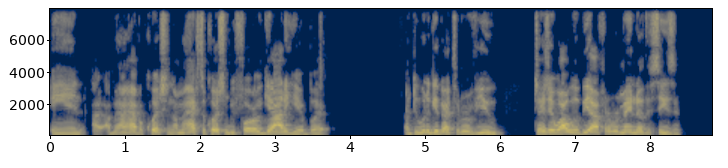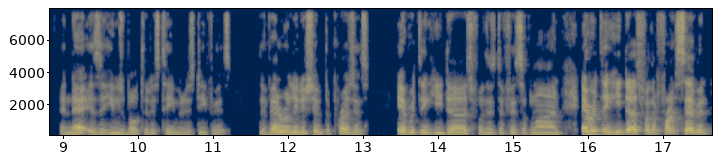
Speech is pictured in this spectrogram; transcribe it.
And I, I mean, I have a question. I'm gonna ask the question before we get out of here, but I do want to get back to the review. JJ Watt will be out for the remainder of the season, and that is a huge blow to this team and this defense. The veteran leadership, the presence, everything he does for this defensive line, everything he does for the front seven,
